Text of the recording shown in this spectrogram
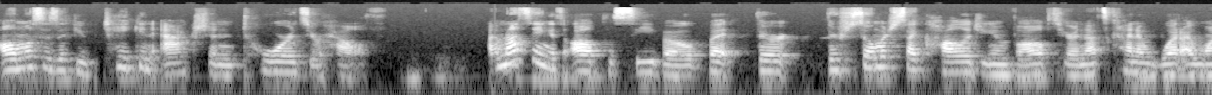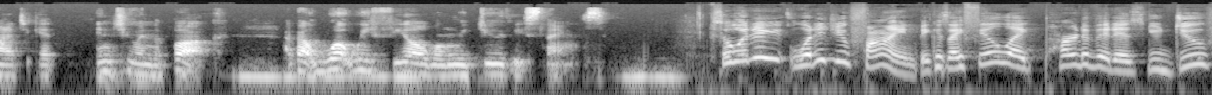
almost as if you've taken action towards your health. I'm not saying it's all placebo, but there, there's so much psychology involved here. And that's kind of what I wanted to get into in the book about what we feel when we do these things. So what did you, what did you find? Because I feel like part of it is you do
